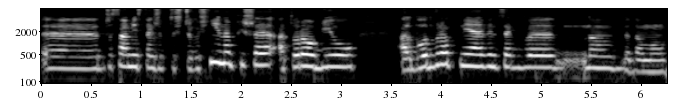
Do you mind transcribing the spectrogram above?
e, czasami jest tak, że ktoś czegoś nie napisze, a to robił, albo odwrotnie, więc jakby, no wiadomo,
